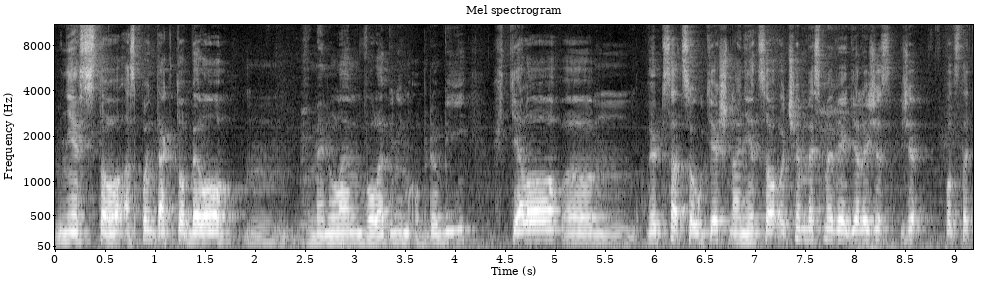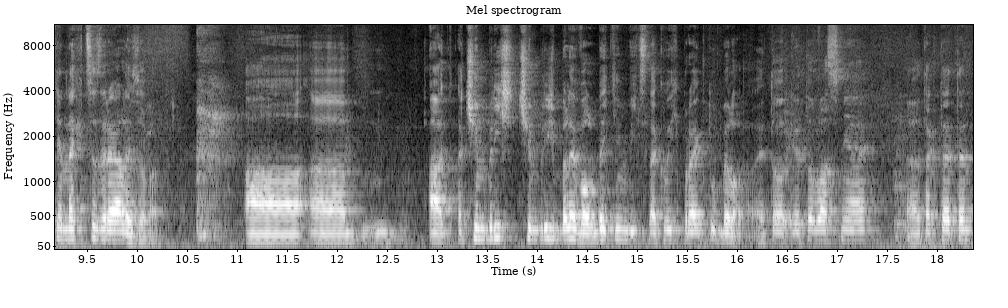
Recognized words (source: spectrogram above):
město, aspoň tak to bylo mm, v minulém volebním období, chtělo um, vypsat soutěž na něco, o čem my jsme věděli, že, že v podstatě nechce zrealizovat. A, a, a čím blíž, čím blíž byly volby, tím víc takových projektů bylo. Je to, je to vlastně, eh, tak to je ten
